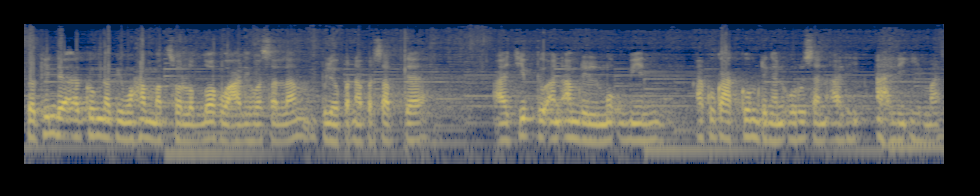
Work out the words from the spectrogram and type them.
Baginda Agung Nabi Muhammad Shallallahu Alaihi Wasallam beliau pernah bersabda, Ajib tuan amril mu'min, aku kagum dengan urusan ahli, ahli iman.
